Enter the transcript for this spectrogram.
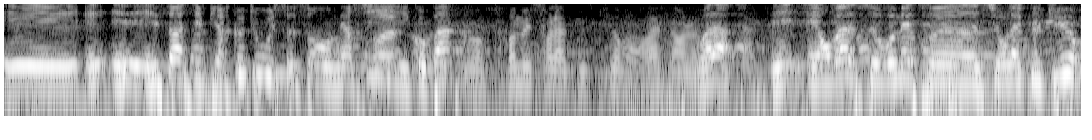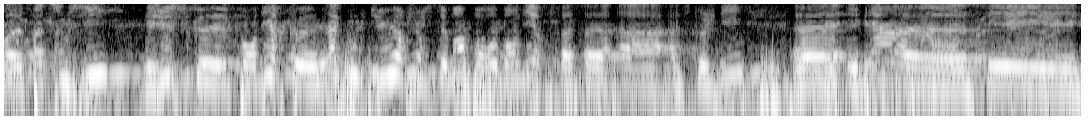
Et, et- et- et ça, c'est pire que tout. Ce sont, merci les copains. On se remet sur la culture, on reste dans le. Voilà, et, et on va se remettre euh, sur la culture, euh, pas de souci, mais juste que pour dire que la culture, justement, pour rebondir face à, à- à ce que je dis, euh, eh bien, euh, c'est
